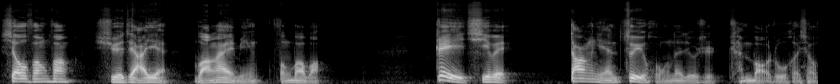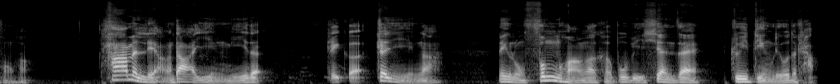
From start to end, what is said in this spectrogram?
萧芳芳、薛家燕、王爱明、冯宝宝，这七位当年最红的就是陈宝珠和萧芳芳，他们两大影迷的这个阵营啊，那种疯狂啊，可不比现在追顶流的差。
